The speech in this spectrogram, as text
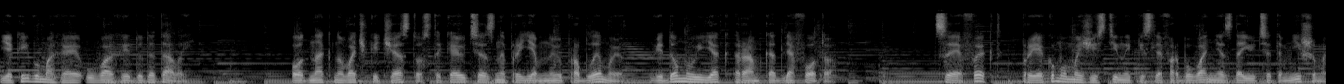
який вимагає уваги до деталей. Однак новачки часто стикаються з неприємною проблемою, відомою як рамка для фото. Це ефект, при якому межі стіни після фарбування здаються темнішими,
